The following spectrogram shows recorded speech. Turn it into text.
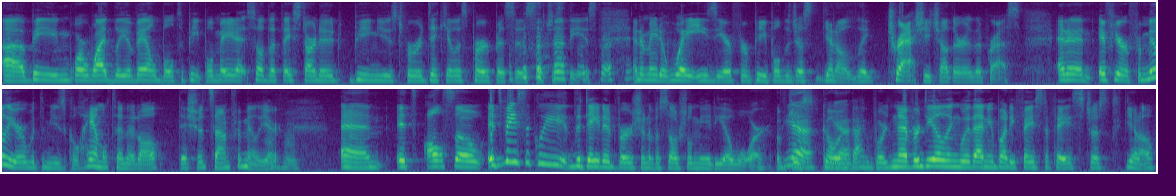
uh, being more widely available to people made it so that they started being used for ridiculous purposes such as these. And it made it way easier for people to just you know like trash each other in the press. And then if you're familiar with the musical hamilton at all this should sound familiar. And it's also it's basically the dated version of a social media war of Yeah, just going yeah. back and forth never dealing with anybody face to face just you know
